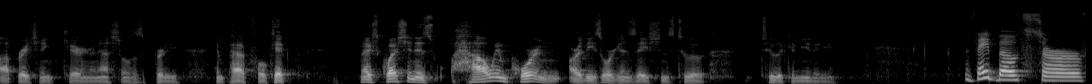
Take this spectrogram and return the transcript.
Operation Care International is pretty impactful. Okay, next question is how important are these organizations to to the community? they both serve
